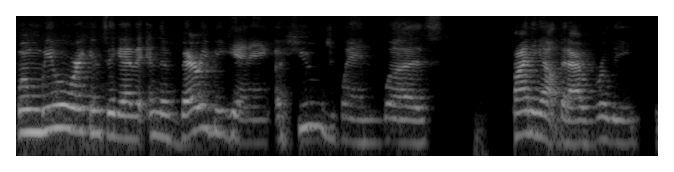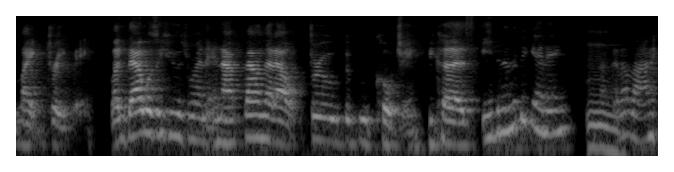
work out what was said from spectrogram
When we were working together in the very beginning, a huge win was finding out that I really like draping. Like that was a huge win. And I found that out through the group coaching because even in the beginning, mm. I'm not gonna lie,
